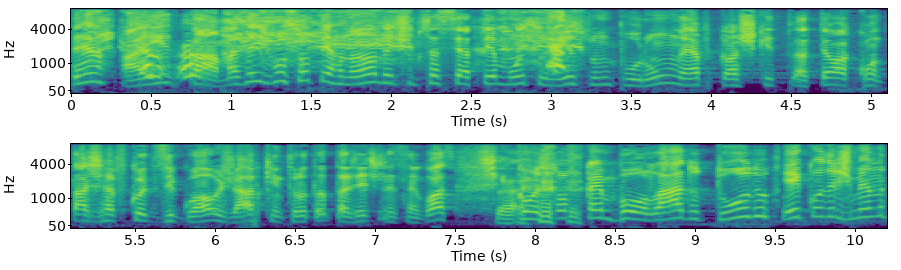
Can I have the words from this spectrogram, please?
né? Aí tá, mas eles vão se alternando, a gente precisa se ater muito nisso, um por um, né? Porque eu acho que até a contagem já ficou desigual já, porque entrou tanta gente nesse negócio. Já. Começou a ficar embolado tudo. E aí, quando eles menos,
